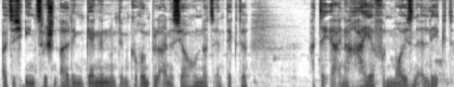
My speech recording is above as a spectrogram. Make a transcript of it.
Als ich ihn zwischen all den Gängen und dem Gerümpel eines Jahrhunderts entdeckte, hatte er eine Reihe von Mäusen erlegt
